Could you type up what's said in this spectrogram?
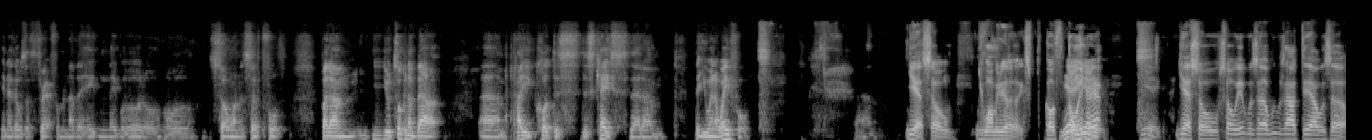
you know there was a threat from another hating neighborhood or or so on and so forth. But um, you're talking about um, how you caught this this case that um that you went away for. Um, yeah. So you want me to go yeah, go into yeah. that? Yeah. Yeah. So so it was uh we was out there. I was uh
